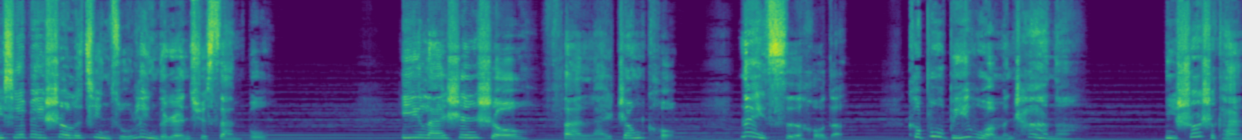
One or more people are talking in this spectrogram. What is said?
那些被设了禁足令的人去散步，衣来伸手，饭来张口，那伺候的可不比我们差呢。你说说看，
